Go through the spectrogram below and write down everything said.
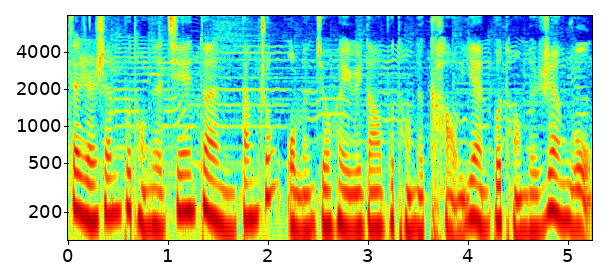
在人生不同的阶段当中，我们就会遇到不同的考验、不同的任务。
